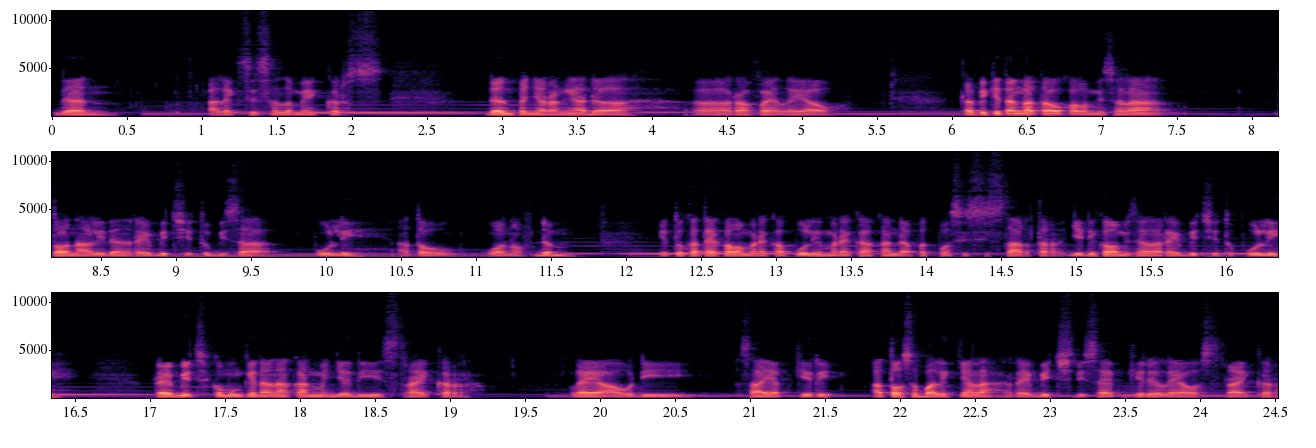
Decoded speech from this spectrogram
dan Alexis Selemakers dan penyerangnya adalah uh, Rafael Leao. Tapi kita nggak tahu kalau misalnya Tonali dan Rebic itu bisa pulih atau one of them itu katanya kalau mereka pulih mereka akan dapat posisi starter. Jadi kalau misalnya Rebic itu pulih, Rebic kemungkinan akan menjadi striker, Leao di sayap kiri atau sebaliknya lah Rebic di sayap kiri, Leao striker.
